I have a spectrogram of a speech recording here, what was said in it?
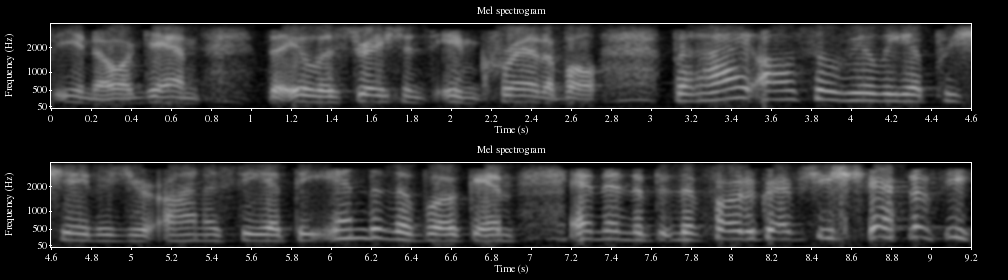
you know, again, the illustrations incredible. But I also really appreciated your honesty at the end of the book, and and then the the photographs you shared of the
